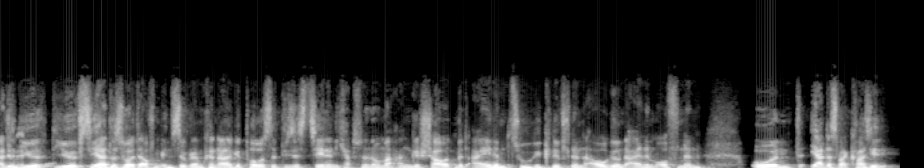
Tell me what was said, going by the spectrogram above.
Also die, die UFC hat es heute auf dem Instagram-Kanal gepostet, diese Szenen. Ich habe es mir nochmal angeschaut mit einem zugekniffenen Auge und einem offenen. Und ja, das war quasi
